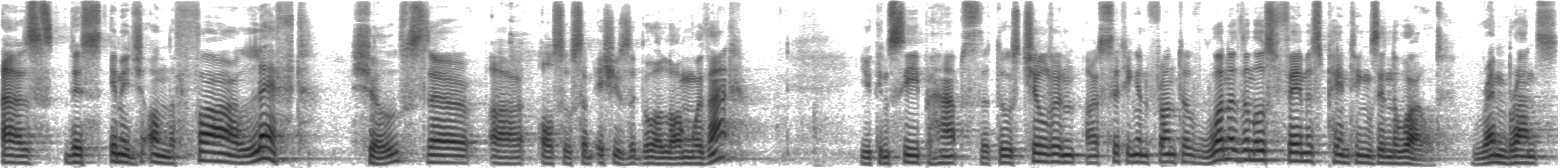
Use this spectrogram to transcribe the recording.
As this image on the far left shows, there are also some issues that go along with that. You can see perhaps that those children are sitting in front of one of the most famous paintings in the world, Rembrandt's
